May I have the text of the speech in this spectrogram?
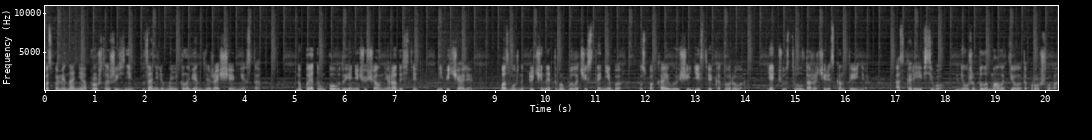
Воспоминания о прошлой жизни заняли в моей голове надлежащее место. Но по этому поводу я не ощущал ни радости, ни печали. Возможно, причиной этого было чистое небо успокаивающее действие которого я чувствовал даже через контейнер. А скорее всего, мне уже было мало дела до прошлого,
